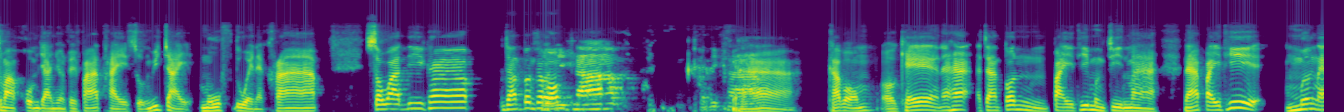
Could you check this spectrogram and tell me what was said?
สมาคมยานยนต์ไฟฟ้าไทยศูนย์วิจัย MOVE ด้วยนะครับ สวัสดีครับอาจารย์ต้นครับผมสวัสดีครับสวัสดีครัอ่าบครับผมโอเคนะฮะอาจารย์ต้นไปที่เมืองจีนมานะ ไปที่เมืองไหน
